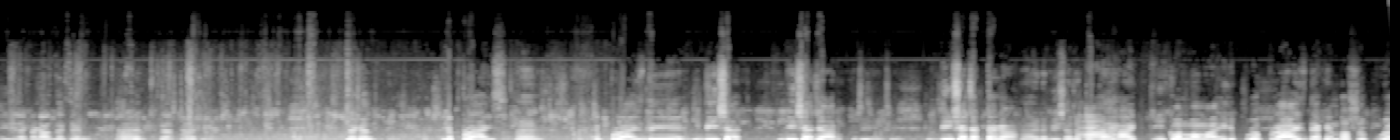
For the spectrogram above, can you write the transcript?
এই যে একটা গাছ দেখছেন হ্যাঁ। গাছের পেঁয়াজটা দেখেন। দেখেন? এটা প্রাইস হ্যাঁ। প্রাইস দিয়ে বিশ বিশ হাজার? জি জি। বিশ হাজার টাকা? হ্যাঁ এটা বিশ হাজার টাকা। হায় কি কোন মামা? এই যে পুরো প্রাইস দেখেন দর্শক পুরো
